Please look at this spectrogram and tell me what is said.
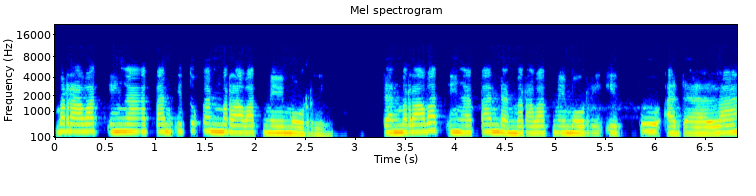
Merawat ingatan itu kan merawat memori. Dan merawat ingatan dan merawat memori itu adalah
